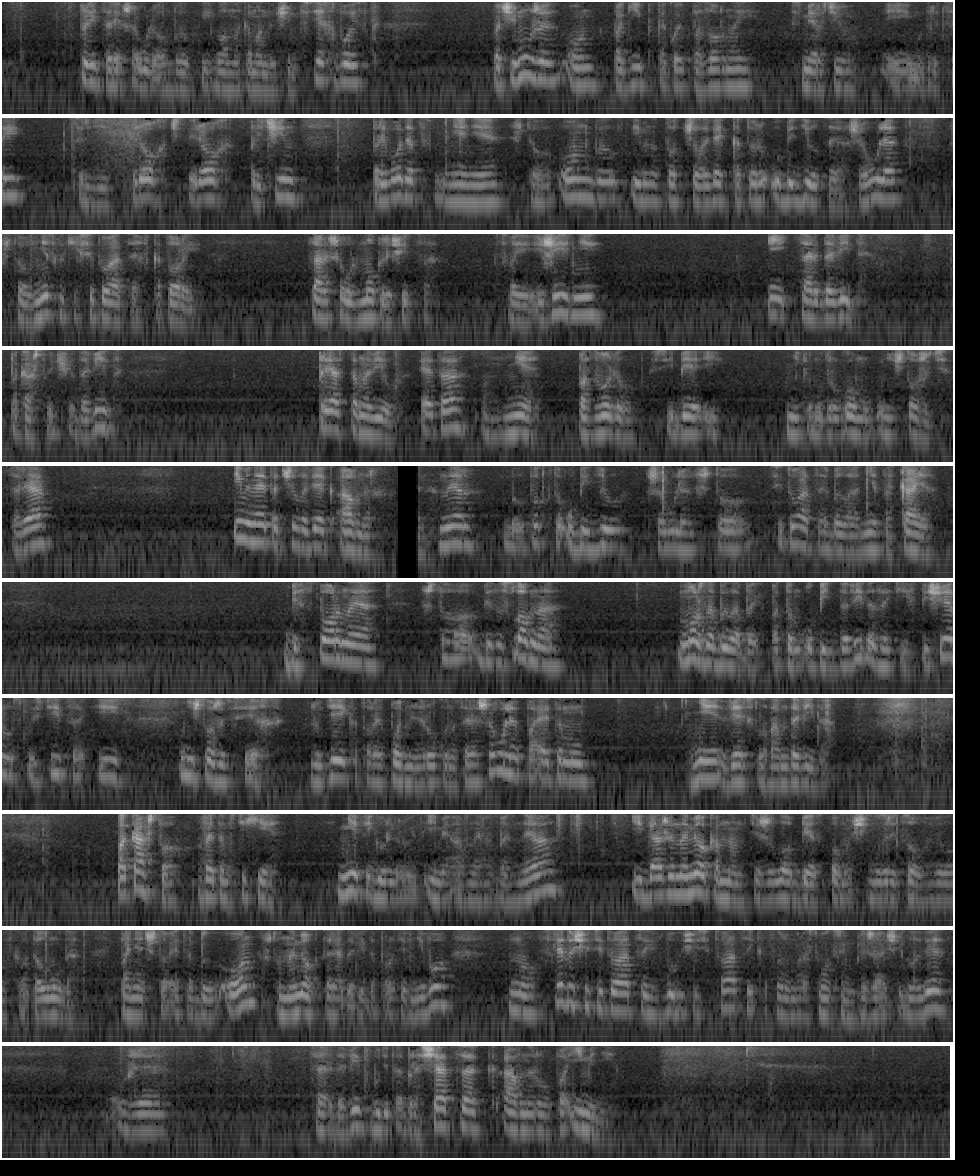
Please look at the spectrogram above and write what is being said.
При царе Шауле он был и главнокомандующим всех войск. Почему же он погиб такой позорной смертью? И мудрецы среди трех-четырех причин приводят мнение, что он был именно тот человек, который убедил царя Шауля, что в нескольких ситуациях, в которой царь Шауль мог лишиться своей жизни, и царь Давид, пока что еще Давид, приостановил это, он не позволил себе и никому другому уничтожить царя. Именно этот человек, Авнер Нер, был тот, кто убедил Шауля, что ситуация была не такая бесспорная, что, безусловно, можно было бы потом убить Давида, зайти в пещеру, спуститься и уничтожить всех людей, которые подняли руку на царя Шауля, поэтому не верь словам Давида. Пока что в этом стихе не фигурирует имя Авнера бен Нера, и даже намеком нам тяжело без помощи мудрецов Вавилонского Талмуда понять, что это был он, что намек царя Давида против него, но в следующей ситуации, в будущей ситуации, которую мы рассмотрим в ближайшей главе, уже царь Давид будет обращаться к Авнеру по имени.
